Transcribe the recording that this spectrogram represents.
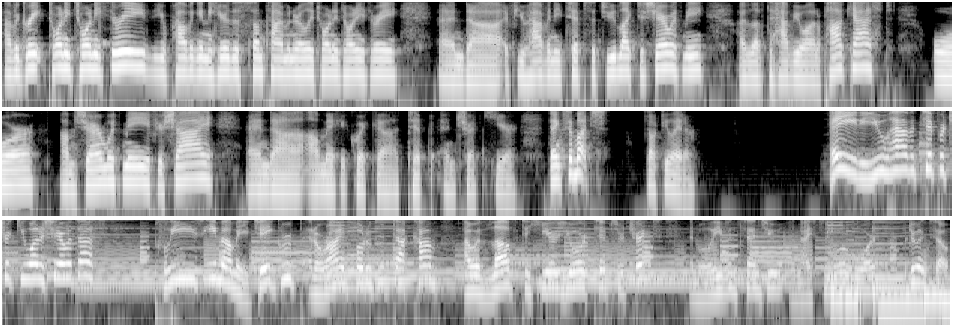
Have a great 2023. You're probably going to hear this sometime in early 2023. And uh, if you have any tips that you'd like to share with me, I'd love to have you on a podcast or um, share them with me if you're shy. And uh, I'll make a quick uh, tip and trick here. Thanks so much. Talk to you later. Hey, do you have a tip or trick you want to share with us? Please email me, jgroup at orionphotogroup.com. I would love to hear your tips or tricks, and we'll even send you a nice little reward for doing so.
